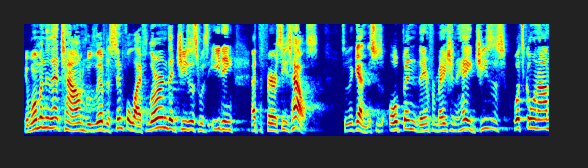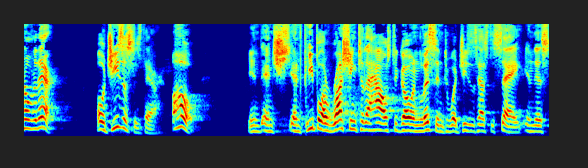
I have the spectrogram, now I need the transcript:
A woman in that town who lived a sinful life learned that Jesus was eating at the Pharisee's house. So again, this is open, the information. Hey, Jesus, what's going on over there? Oh, Jesus is there. Oh. And, and, and people are rushing to the house to go and listen to what Jesus has to say in this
